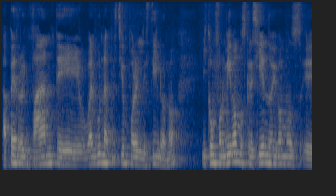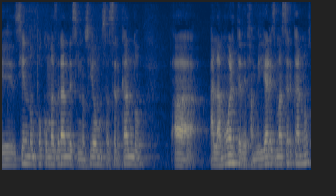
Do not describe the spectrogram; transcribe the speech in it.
a Pedro Infante o alguna cuestión por el estilo, ¿no? Y conforme íbamos creciendo, íbamos eh, siendo un poco más grandes y nos íbamos acercando a, a, la muerte de familiares más cercanos,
